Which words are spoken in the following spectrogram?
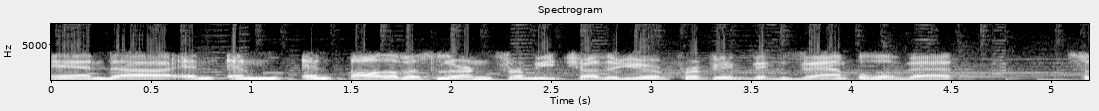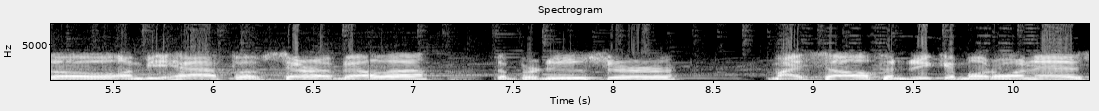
and uh, and and and all of us learn from each other. You're a perfect example of that. So, on behalf of Sarah Bella, the producer, myself, Enrique Morones,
